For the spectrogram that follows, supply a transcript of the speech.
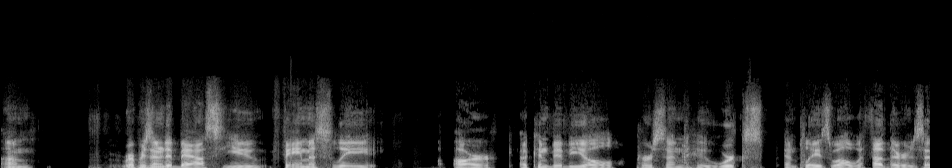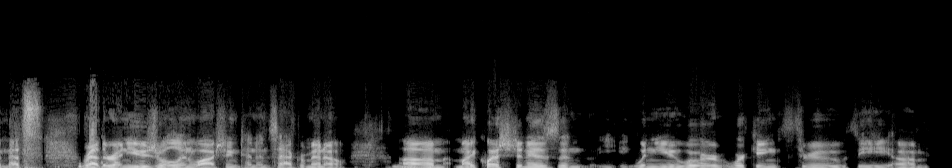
Um, Representative Bass, you famously are a convivial person who works and plays well with others, and that's rather unusual in Washington and Sacramento. Mm-hmm. Um, my question is, and when you were working through the um,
